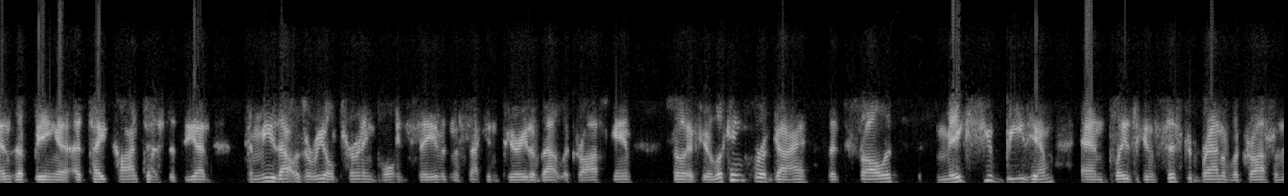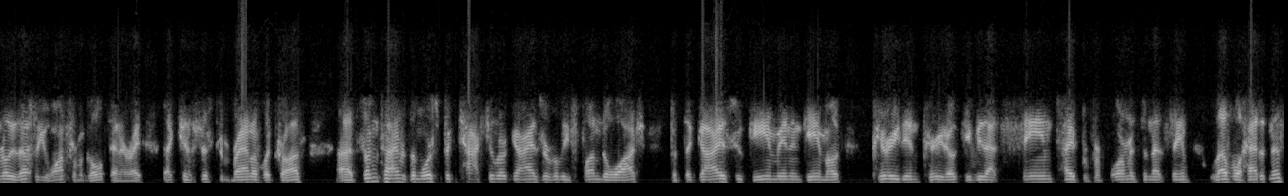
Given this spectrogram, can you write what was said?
ends up being a, a tight contest at the end. To me, that was a real turning point save in the second period of that lacrosse game. So if you're looking for a guy that's solid, makes you beat him, and plays a consistent brand of lacrosse. And really, that's what you want from a goaltender, right? That consistent brand of lacrosse. Uh, sometimes the more spectacular guys are really fun to watch, but the guys who game in and game out, period in, period out, give you that same type of performance and that same level headedness.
